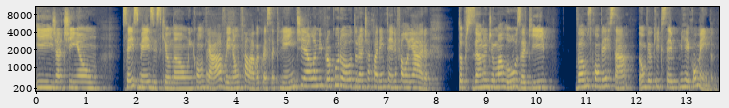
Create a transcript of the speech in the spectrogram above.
e já tinham seis meses que eu não encontrava e não falava com essa cliente. E ela me procurou durante a quarentena e falou: Yara, tô precisando de uma luz aqui. Vamos conversar. Vamos ver o que, que você me recomenda.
